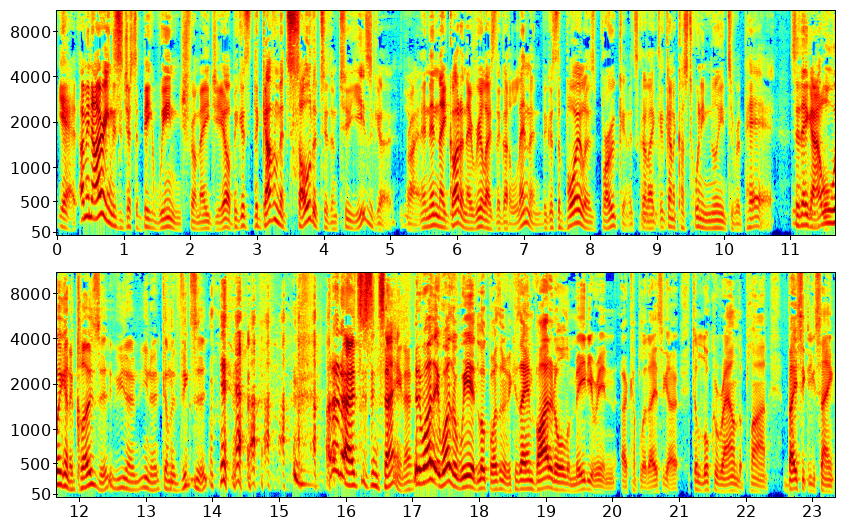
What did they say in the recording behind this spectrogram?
yeah. I mean, I reckon this is just a big whinge from AGL because the government sold it to them two years ago, right? And then they got it and they realized they got a lemon because the boiler's broken. It's got, like it's going to cost twenty million to repair. So they're going, oh, we're going to close it if you don't, you know, come and fix it. I don't know. It's just insane. But it was it was a weird look, wasn't it? Because they invited all the media in a couple of days ago to look around the plant, basically saying,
